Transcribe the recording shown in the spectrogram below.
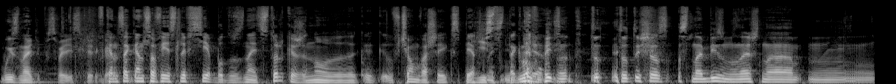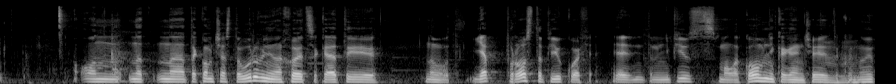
Вы знаете в своей сфере. В конце концов, если все будут знать столько же, ну, в чем ваша экспертность Есть, тогда? Ну, тут, тут еще снобизм, знаешь, на... Он на, на таком часто уровне находится, когда ты ну вот, я просто пью кофе. Я там не пью с молоком никогда, ничего. Mm-hmm. Я такой, ну и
